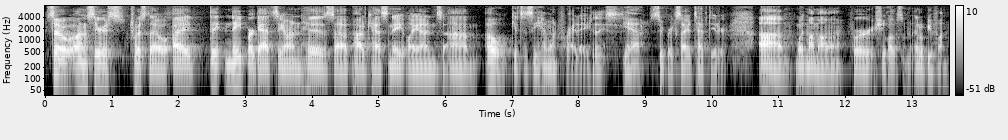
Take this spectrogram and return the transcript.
so on a serious twist though, I think Nate Bargatze on his uh, podcast, Nateland. Um, oh, get to see him on Friday. Nice. Yeah, super excited. Taft Theater um, with my mama for she loves him. It'll be fun.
